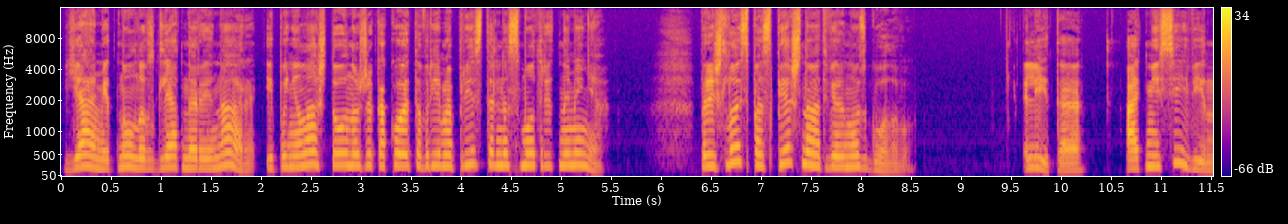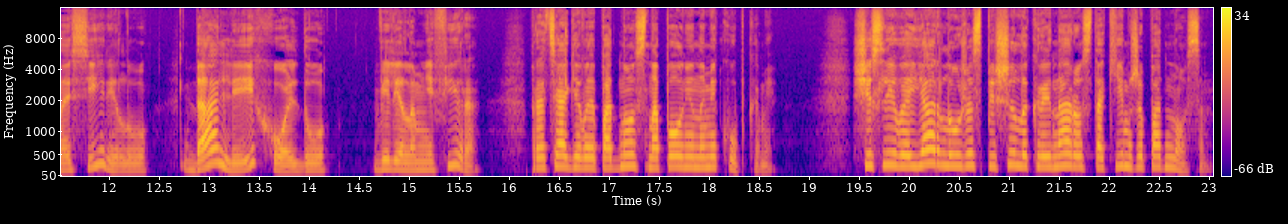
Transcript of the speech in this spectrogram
Я метнула взгляд на Рейнара и поняла, что он уже какое-то время пристально смотрит на меня. Пришлось поспешно отвернуть голову. «Лита, «Отнеси вина Сирилу, Далли и Хольду», — велела мне Фира, протягивая поднос с наполненными кубками. Счастливая Ярла уже спешила к Рейнару с таким же подносом.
